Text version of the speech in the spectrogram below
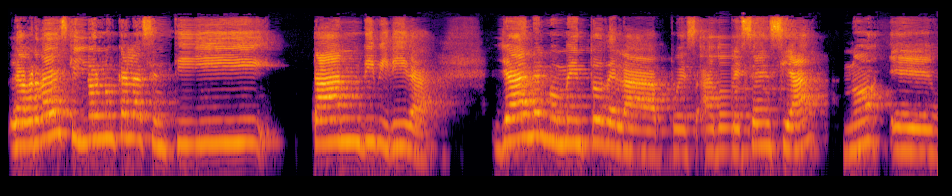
la verdad es que yo nunca la sentí tan dividida. Ya en el momento de la, pues, adolescencia, ¿no? Eh,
